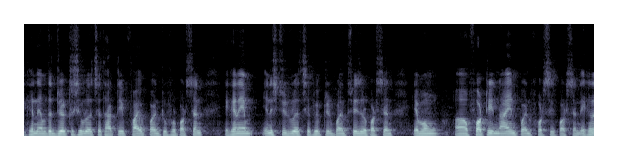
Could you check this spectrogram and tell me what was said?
এখানে আমাদের ডিরেক্টরশিপ রয়েছে thirty five point two four percent এখানে ইনস্টিটিউট রয়েছে fifteen point three zero percent এবং forty nine point four six percent এখানে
